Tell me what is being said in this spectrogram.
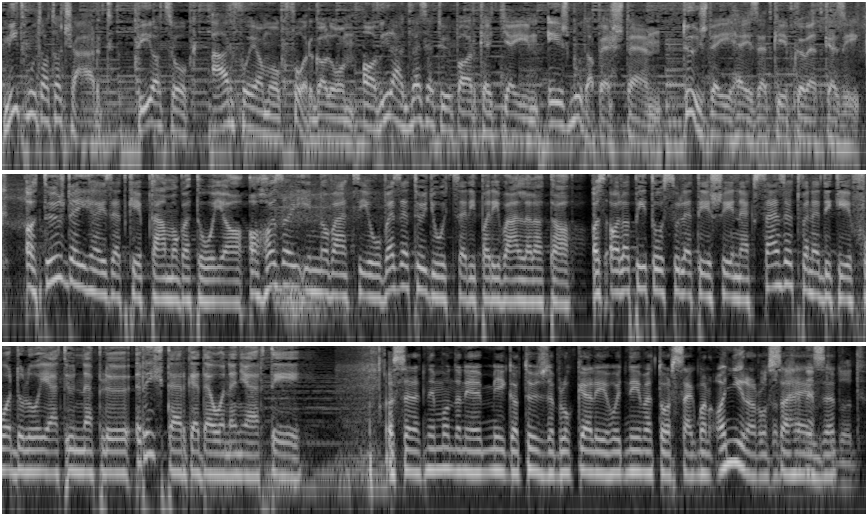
Mit mutat a csárt? Piacok, árfolyamok, forgalom a világ vezető parketjein és Budapesten. Tősdei helyzetkép következik. A Tősdei helyzetkép támogatója a hazai innováció vezető gyógyszeripari vállalata, az alapító születésének 150. évfordulóját ünneplő Richter Gedeon nyerté. Azt szeretném mondani még a tőzsdeblokk elé, hogy Németországban annyira rossz a helyzet. Nem tudod.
